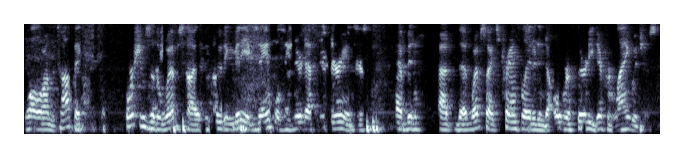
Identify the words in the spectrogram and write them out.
while we're on the topic, portions of the website, including many examples of near death experiences, have been uh, the website's translated into over 30 different languages.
